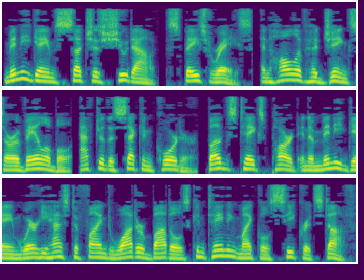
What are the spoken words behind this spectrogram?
minigames such as Shootout, Space Race, and Hall of Hijinks are available. After the second quarter, Bugs takes part in a mini-game where he has to find water bottles containing Michael's secret stuff.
